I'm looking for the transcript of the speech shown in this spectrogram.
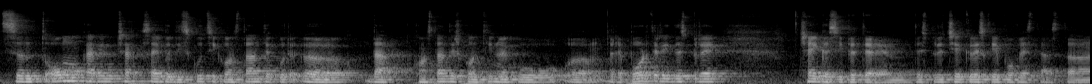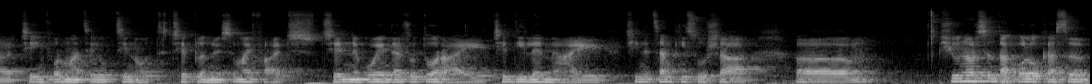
sunt omul care încearcă să aibă discuții constante cu, uh, da, constante și continue cu uh, reporterii despre ce ai găsit pe teren, despre ce crezi că e povestea asta, ce informații ai obținut, ce plănuiești să mai faci, ce nevoie de ajutor ai, ce dileme ai, cine ți-a închis ușa. Uh, și uneori sunt acolo ca să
